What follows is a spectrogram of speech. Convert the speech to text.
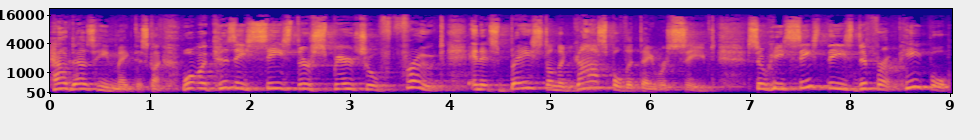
How does he make this claim? Well, because he sees their spiritual fruit and it's based on the gospel that they received. So he sees these different people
